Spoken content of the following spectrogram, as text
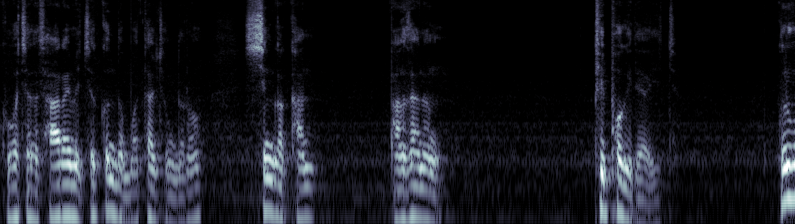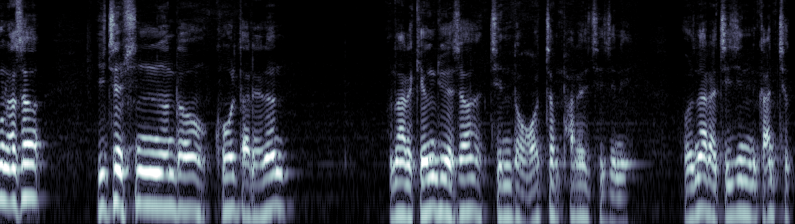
그것처럼 사람이 접근도 못할 정도로 심각한 방사능 피폭이 되어 있죠. 그러고 나서 2010년도 9월 달에는 우리나라 경주에서 진도 5.8의 지진이 우리나라 지진 관측,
